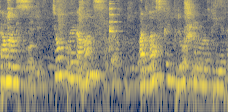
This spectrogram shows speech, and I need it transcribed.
Романс. Теплый романс под лаской плюшевого пледа.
